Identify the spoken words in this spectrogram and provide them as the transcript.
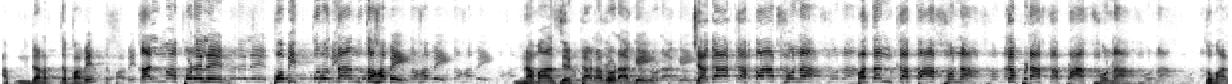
আপনি দাঁড়াতে পাবেন, কালমা পড়লেন। পবিত্রতা আনতে হবে। নামাজে দাঁড়ানোর আগে জাগা কা পাক হোনা, বদন কা পাক হোনা, কপড়া কা পাক হোনা। তোমার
